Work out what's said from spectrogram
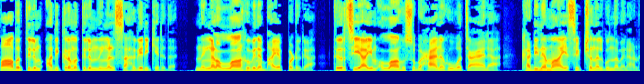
പാപത്തിലും അതിക്രമത്തിലും നിങ്ങൾ സഹകരിക്കരുത്. നിങ്ങൾ അള്ളാഹുവിനെ ഭയപ്പെടുക. തീർച്ചയായും അള്ളാഹു സുബഹാനഹൂവ ചായാല കഠിനമായ ശിക്ഷ നൽകുന്നവനാണ്.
